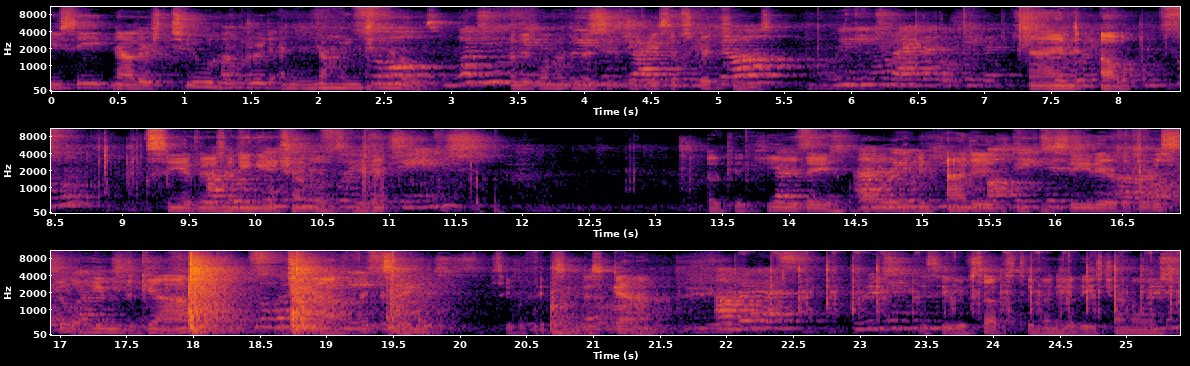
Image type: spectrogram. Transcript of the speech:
you see now there's 209 So, channels and there's 163 subscriptions. We need to write that, okay, that And I'll see if there's any new channels here. Okay, here they have already been added. You can see there, but there is still a huge gap, which We uh, are fixing. See, we're fixing this gap. You see, we've subs too many of these channels.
